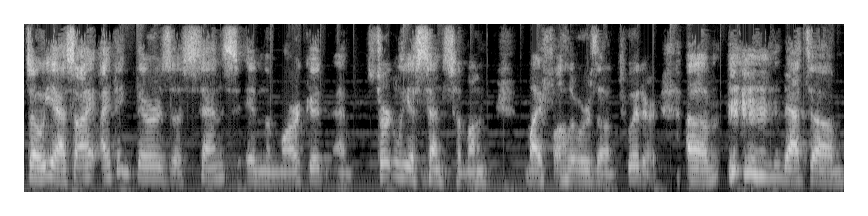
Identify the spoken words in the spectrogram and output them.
So yes, I, I think there is a sense in the market, and certainly a sense among my followers on Twitter, um, that um,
